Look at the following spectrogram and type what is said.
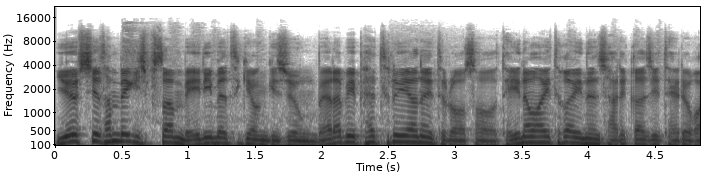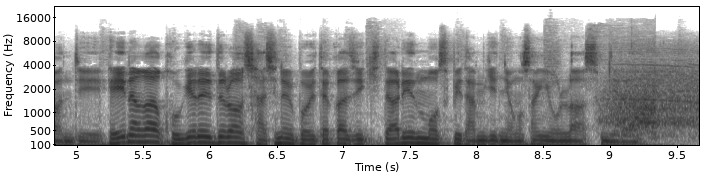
UFC 323 메인 이벤트 경기 중 메라비 페트리안을 들어서 데이나 화이트가 있는 자리까지 데려간 뒤 데이나가 고개를 들어 자신을 볼 때까지 기다리는 모습이 담긴 영상이 올라왔습니다.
